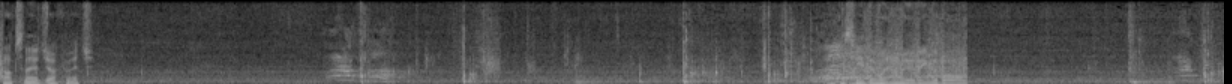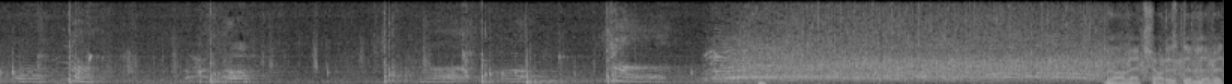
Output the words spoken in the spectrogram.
Shots there, Djokovic. You can see the wind moving the ball. Well, that shot is delivered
